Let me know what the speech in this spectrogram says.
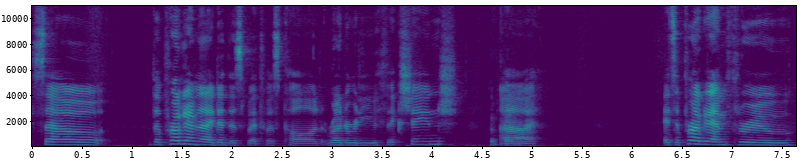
so the program that I did this with was called Rotary Youth Exchange. Okay. Uh, it's a program through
